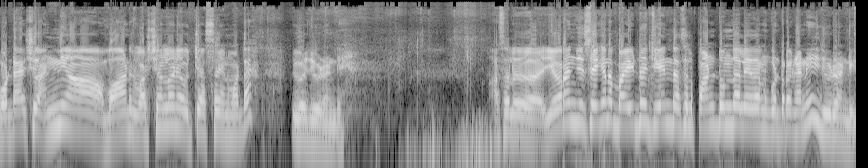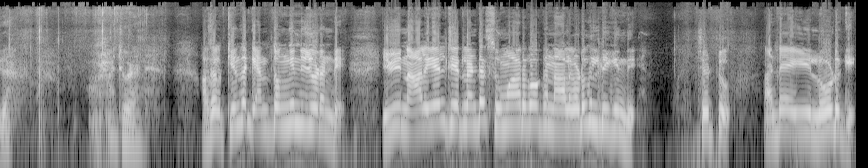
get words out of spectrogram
పొటాషియం అన్నీ వా వాన వర్షంలోనే వచ్చేస్తాయి అనమాట ఇగో చూడండి. అసలు ఎవరైనా చూసే కానీ బయట నుంచి ఏంటి అసలు పంట ఉందా లేదా అనుకుంటారు కానీ చూడండి ఇక చూడండి. అసలు కిందకి ఎంత తొంగింది చూడండి. ఇవి నాలుగేళ్ళ చెట్లు అంటే సుమారుగా ఒక నాలుగు అడుగులు దిగింది చెట్టు. అంటే ఈ లోడుకి.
